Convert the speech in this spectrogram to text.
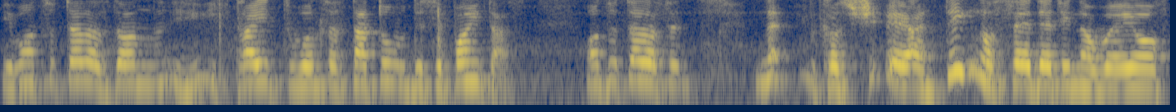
He wants to tell us, don't, he, he tried wants us not to disappoint us. Wants to tell us that, because she, uh, Antignos said that in a way of,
